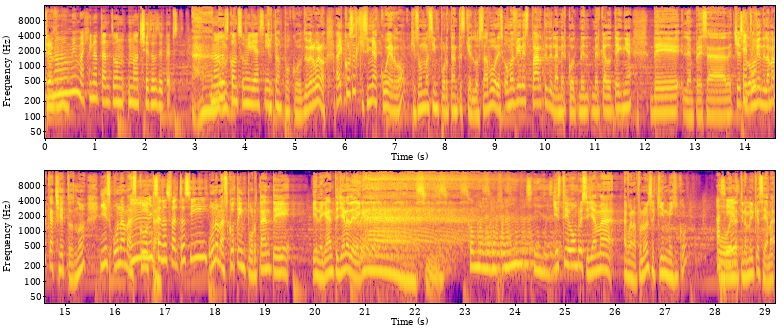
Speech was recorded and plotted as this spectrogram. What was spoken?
se Pero no me imagino tanto un- unos chetos de Pepsi. Ah, no, los consumiría así. Yo tampoco. De- Pero bueno, hay cosas que sí me acuerdo que son más importantes que los sabores, o más bien es parte de la merco- mercadotecnia de la empresa de Chetos, ¿Chetos? o más bien de la marca Chetos, ¿no? Y es una Mm, mascota. ese nos faltó, sí. Una mascota importante, elegante, llena de elegancia. Como la de Francia. Y este hombre se llama, ah, bueno, por lo menos aquí en México, Así o en es. Latinoamérica se llama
